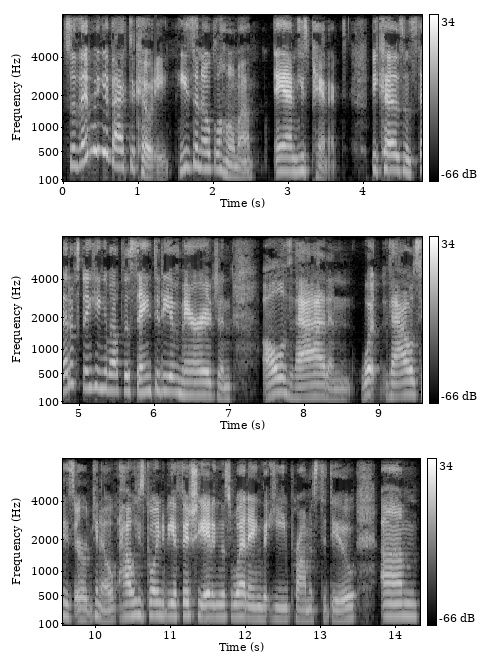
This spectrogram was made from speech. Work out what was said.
So then we get back to Kody. He's in Oklahoma and he's panicked because instead of thinking about the sanctity of marriage and all of that and what vows he's or you know how he's going to be officiating this wedding that he promised to do um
